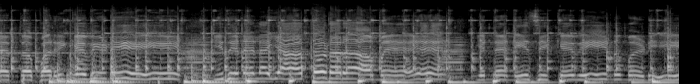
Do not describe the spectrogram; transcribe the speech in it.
உகட்டத்தை பறிக்க விடு. இது நிலையா தொடராம என்ன நேசிக்க வேணுமடி.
